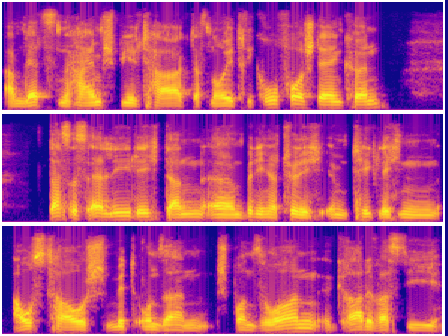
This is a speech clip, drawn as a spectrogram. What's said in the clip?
am letzten Heimspieltag das neue Trikot vorstellen können. Das ist erledigt. Dann äh, bin ich natürlich im täglichen Austausch mit unseren Sponsoren, gerade was die,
